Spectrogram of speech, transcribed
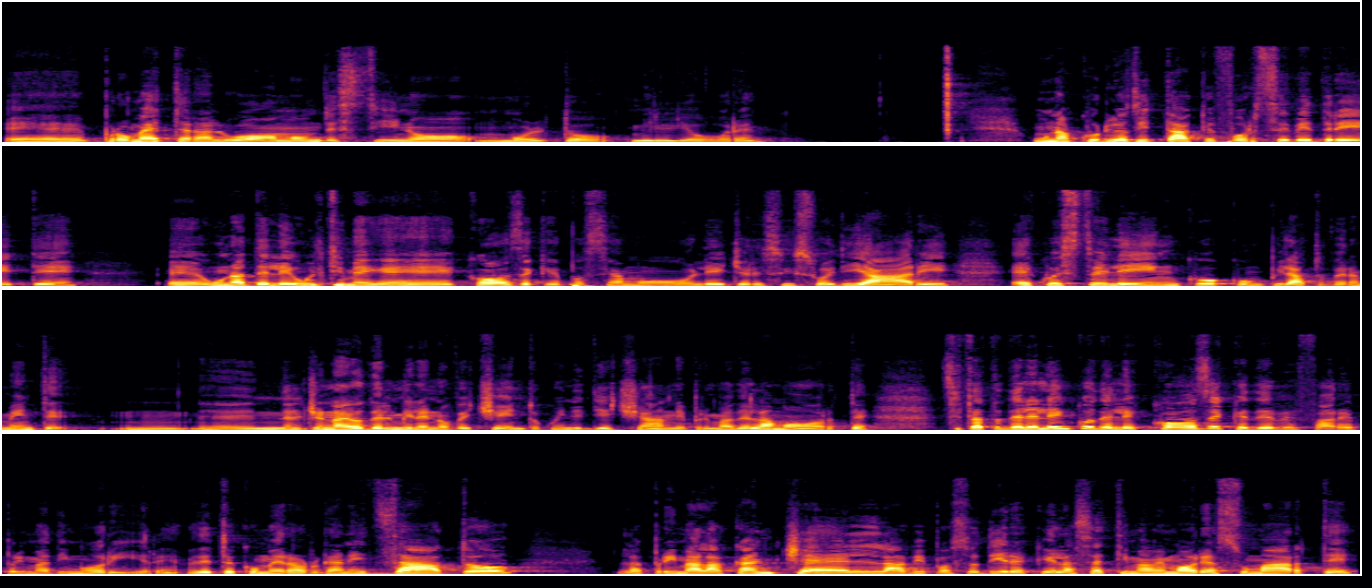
eh, promettere all'uomo un destino molto migliore. Una curiosità che forse vedrete eh, una delle ultime cose che possiamo leggere sui suoi diari è questo elenco compilato veramente mh, mm, eh, nel gennaio del 1900, quindi dieci anni prima della morte. Si tratta dell'elenco delle cose che deve fare prima di morire. Vedete come era organizzato? La prima la cancella, vi posso dire che la settima memoria su Marte,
